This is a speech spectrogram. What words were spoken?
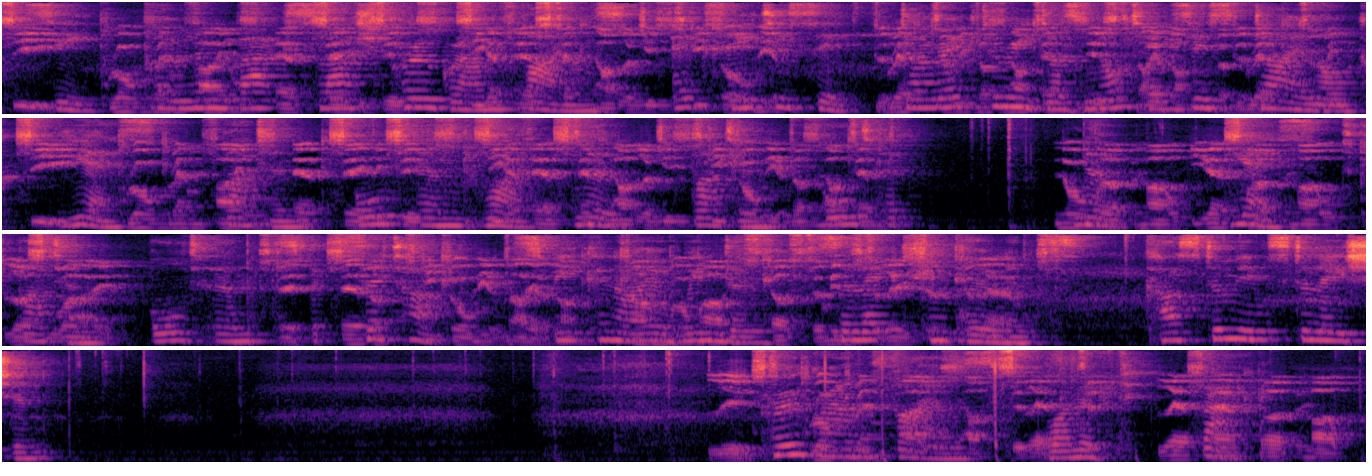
C. Colon files. backslash X86. program files. technologies. X86. Directory does not exist. Dialog. Yes. Button. Alt X86. and CFS No. technologies. Button. Does not Alt. No. Yes, Yes. plus Button. Y. Set- set up up. Speakonia. Speak and I Combo box window. custom Select installation components. Custom installation. List. Program files files. not selected. One of Left back. back button up.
